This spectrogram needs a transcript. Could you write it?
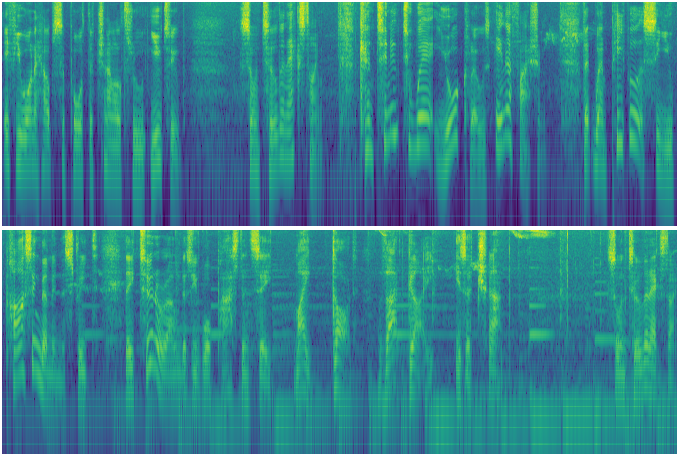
if you want to help support the channel through YouTube. So until the next time, continue to wear your clothes in a fashion that when people see you passing them in the street, they turn around as you walk past and say, my God, that guy is a chap. So until the next time,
